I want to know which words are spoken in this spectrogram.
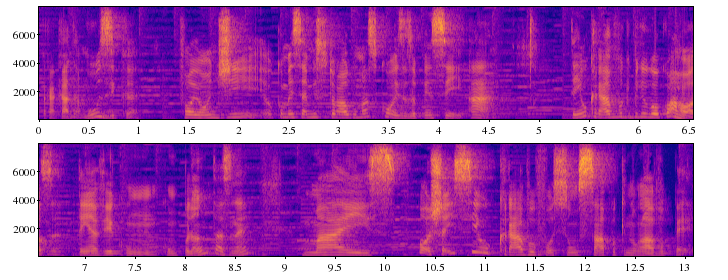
pra cada música, foi onde eu comecei a misturar algumas coisas. Eu pensei, ah, tem o cravo que brigou com a rosa. Tem a ver com, com plantas, né? Mas, poxa, e se o cravo fosse um sapo que não lava o pé?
